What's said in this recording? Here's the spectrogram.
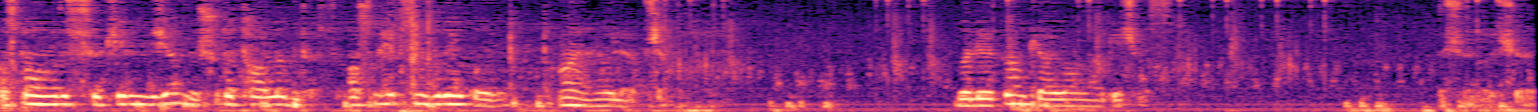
Aslında onları sökelim diyeceğim de şurada tarla biraz. Aslında hepsini buraya koyalım. Aynen öyle yapacağım. Böyle yapıyorum ki hayvanlar geçmesin. Şunu da şöyle.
